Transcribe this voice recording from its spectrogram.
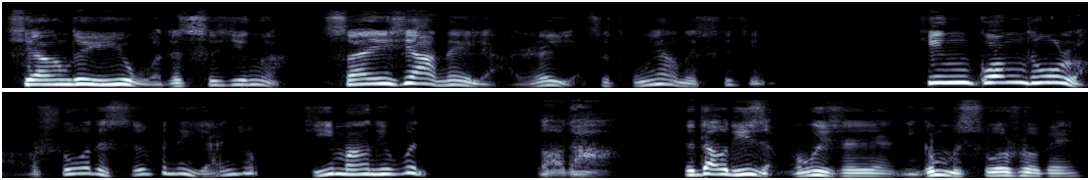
相对于我的吃惊啊，山下那俩人也是同样的吃惊。听光头佬说的十分的严重，急忙就问：“老大，这到底怎么回事啊？你跟我们说说呗。”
